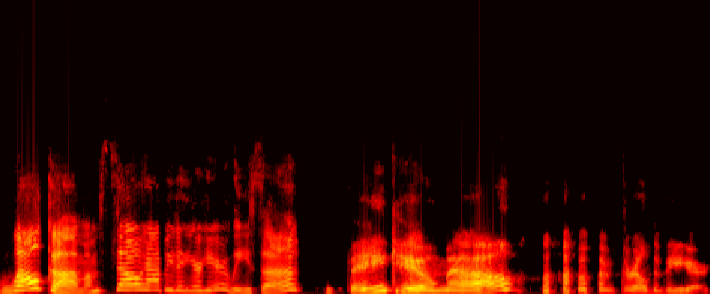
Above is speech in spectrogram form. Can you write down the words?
Welcome. I'm so happy that you're here, Lisa. Thank you, Mel. I'm thrilled to be here.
